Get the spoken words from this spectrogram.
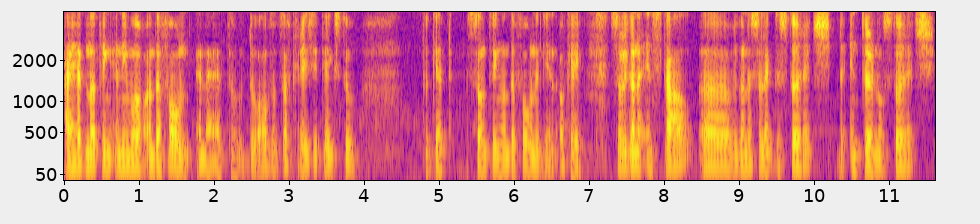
I had nothing anymore on the phone and I had to do all sorts of crazy things to to get something on the phone again. Okay so we're gonna install uh, we're gonna select the storage the internal storage.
